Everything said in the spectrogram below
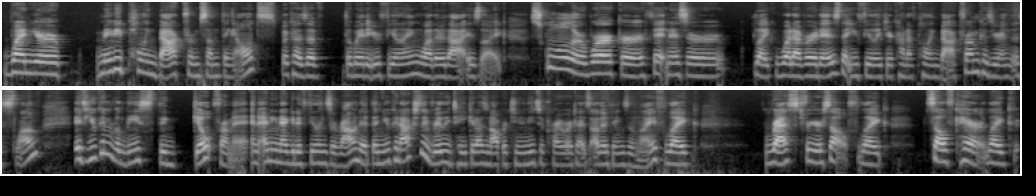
when you're maybe pulling back from something else because of the way that you're feeling whether that is like school or work or fitness or like whatever it is that you feel like you're kind of pulling back from because you're in this slump if you can release the guilt from it and any negative feelings around it then you can actually really take it as an opportunity to prioritize other things in life like rest for yourself like self-care like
